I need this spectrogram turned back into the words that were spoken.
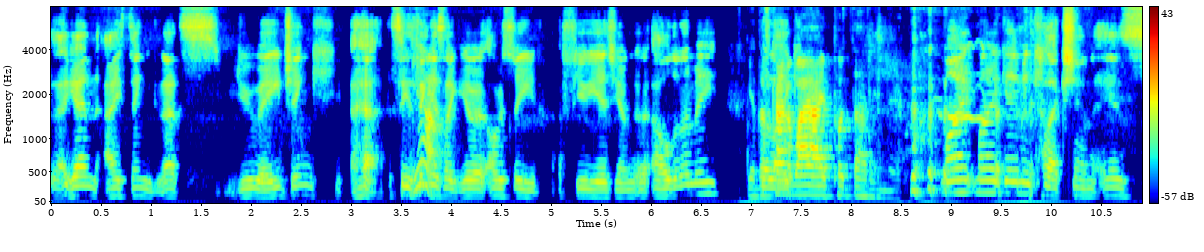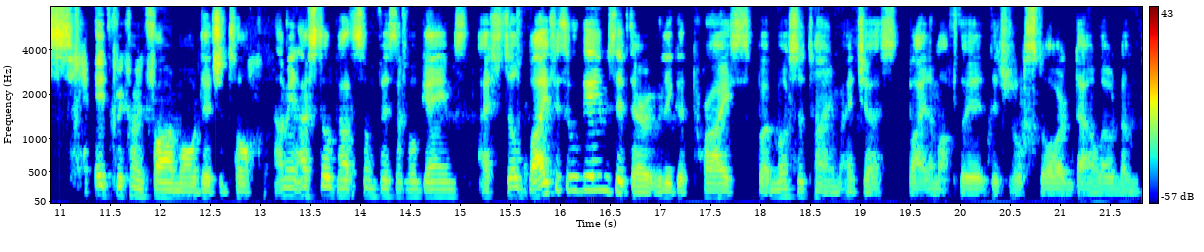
that, again, I think that's you aging. See, the thing is, like, you're obviously a few years younger, older than me. yeah, that's but, kind of why I put that in there. My my gaming collection is it's becoming far more digital. I mean, I've still got some physical games. I still buy physical games if they're a really good price, but most of the time, I just buy them off the digital store and download them.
